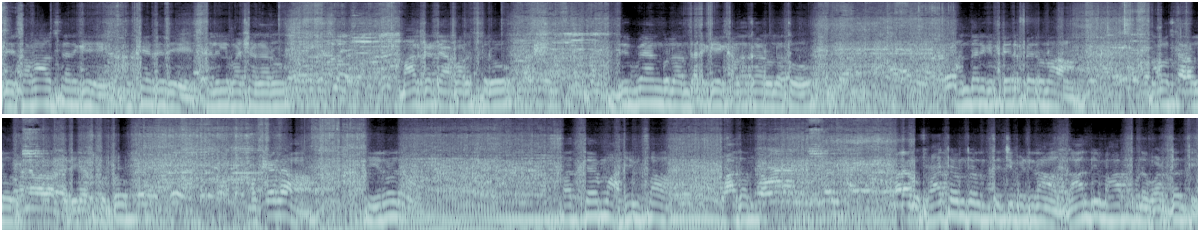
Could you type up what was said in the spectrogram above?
ఈ సమావేశానికి ముఖ్య అతిథి ఖలీల్ బాషా గారు అందరికీ కళాకారులకు అందరికీ పేరు పేరున నమస్కారాలు ధన్యవాదాలు తెలియజేసుకుంటూ ముఖ్యంగా ఈరోజు సత్యం అహింస వాదంతో మనకు స్వాతంత్రం తెచ్చిపెట్టిన గాంధీ మహాత్ముని వర్ధంతి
